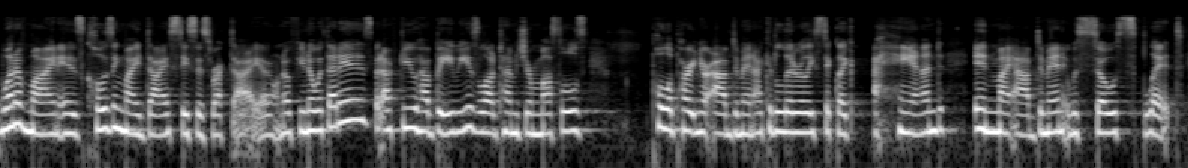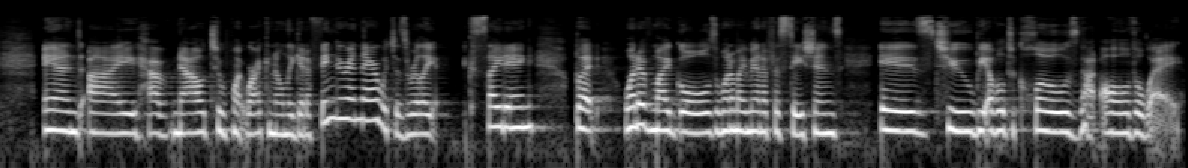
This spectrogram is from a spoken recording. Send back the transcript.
One of mine is closing my diastasis recti. I don't know if you know what that is, but after you have babies, a lot of times your muscles pull apart in your abdomen. I could literally stick like a hand in my abdomen. It was so split. And I have now to a point where I can only get a finger in there, which is really exciting. But one of my goals, one of my manifestations is to be able to close that all the way.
